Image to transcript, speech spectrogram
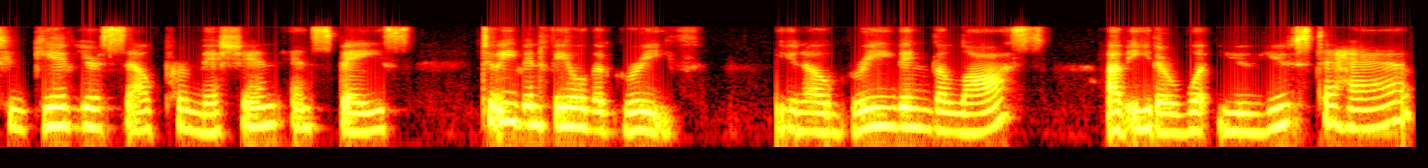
to give yourself permission and space to even feel the grief, you know, grieving the loss of either what you used to have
